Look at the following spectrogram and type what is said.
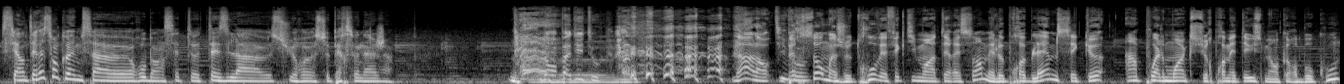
C'est intéressant quand même ça, Robin, cette thèse-là sur ce personnage. non, pas du tout. non, alors perso, moi je trouve effectivement intéressant, mais le problème c'est que un poil moins que sur Prometheus, mais encore beaucoup,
